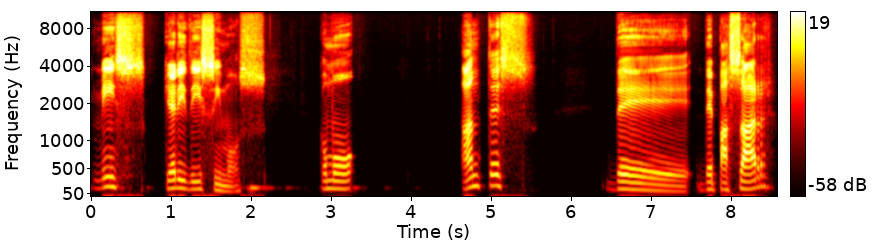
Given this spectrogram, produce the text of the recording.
mis queridísimos, como antes de, de pasar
